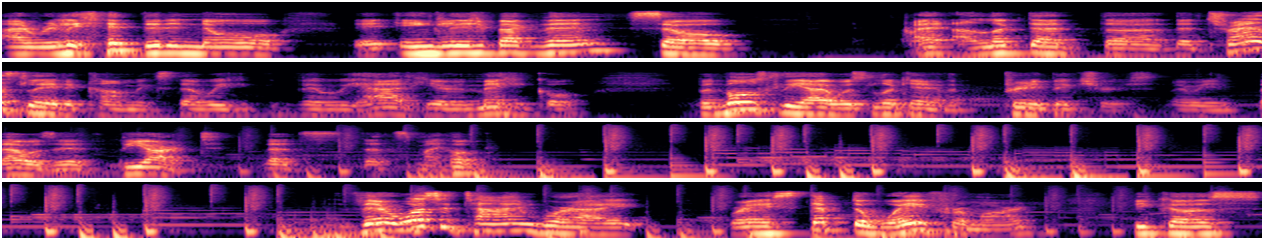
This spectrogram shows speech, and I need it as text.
I really didn't know English back then, so I, I looked at the, the translated comics that we that we had here in Mexico, but mostly I was looking at the pretty pictures. I mean, that was it. The art. That's that's my hook. There was a time where I where I stepped away from art because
